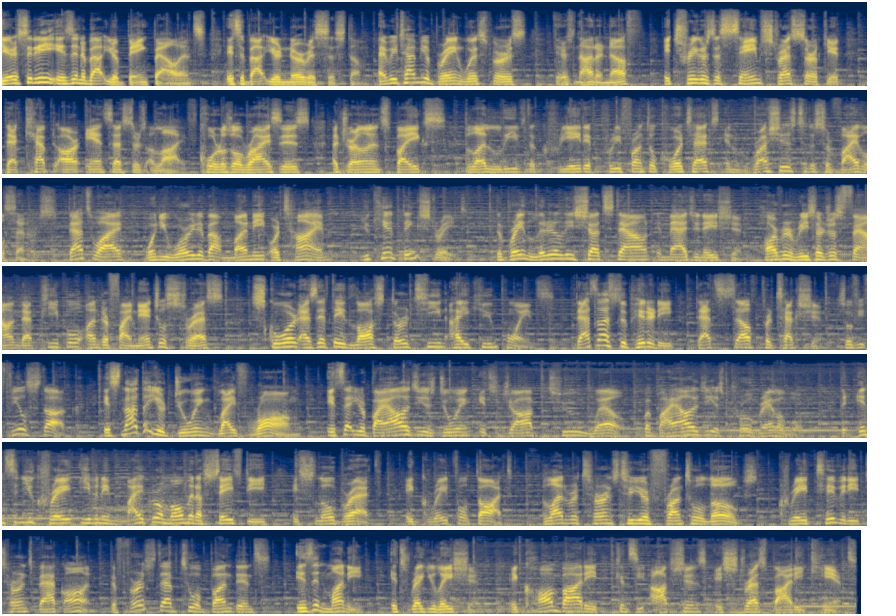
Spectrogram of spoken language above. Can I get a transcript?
Scarcity isn't about your bank balance, it's about your nervous system. Every time your brain whispers, there's not enough, it triggers the same stress circuit that kept our ancestors alive. Cortisol rises, adrenaline spikes, blood leaves the creative prefrontal cortex and rushes to the survival centers. That's why when you're worried about money or time, you can't think straight. The brain literally shuts down imagination. Harvard researchers found that people under financial stress scored as if they'd lost 13 IQ points. That's not stupidity, that's self protection. So if you feel stuck, it's not that you're doing life wrong, it's that your biology is doing its job too well. But biology is programmable. The instant you create even a micro moment of safety, a slow breath, a grateful thought, blood returns to your frontal lobes. Creativity turns back on. The first step to abundance isn't money, it's regulation. A calm body can see options a stressed body can't.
